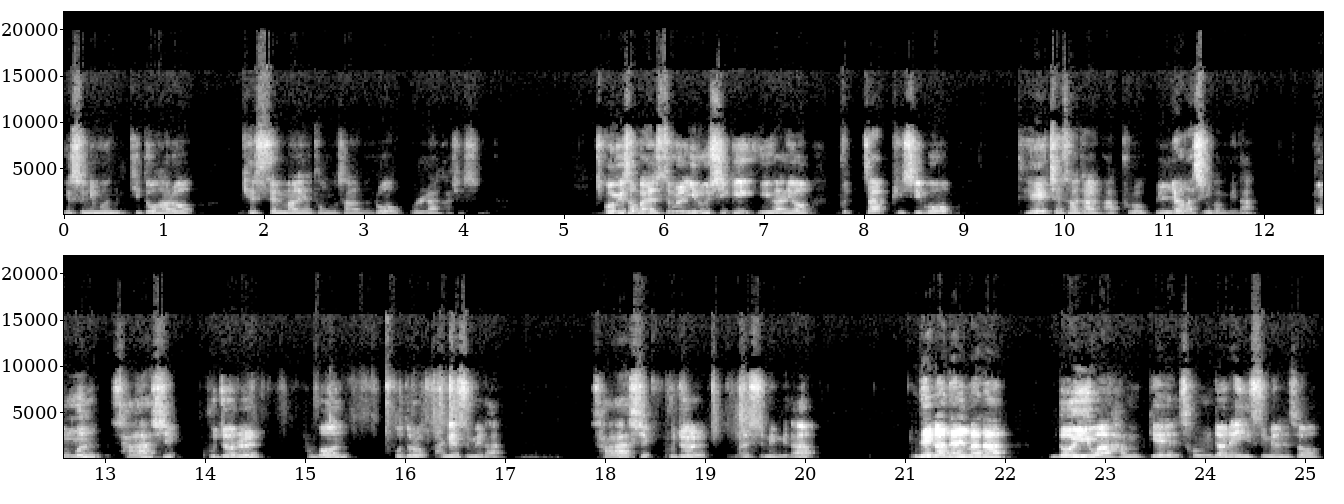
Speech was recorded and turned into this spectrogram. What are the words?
예수님은 기도하러 겟셋만의 동산으로 올라가셨습니다. 거기서 말씀을 이루시기 위하여 붙잡히시고 대제사장 앞으로 끌려가신 겁니다. 본문 49절을 한번 보도록 하겠습니다. 49절 말씀입니다. 내가 날마다 너희와 함께 성전에 있으면서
